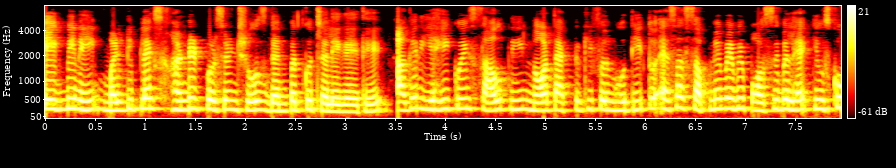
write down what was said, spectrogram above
एक भी नहीं multiplex hundred percent shows Ganapath को चले गए थे। अगर यही कोई साउथ नहीं नॉर्थ एक्टर की फ़िल्म होती तो ऐसा सपने में भी पॉसिबल है कि उसको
